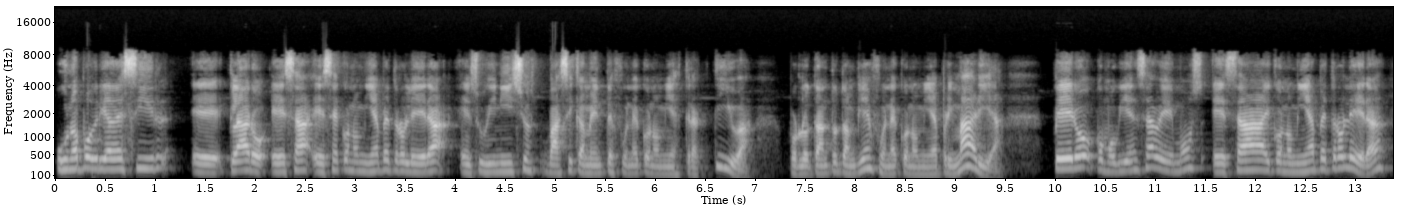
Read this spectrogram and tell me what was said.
Uno podría decir, eh, claro, esa, esa economía petrolera en sus inicios básicamente fue una economía extractiva, por lo tanto también fue una economía primaria. Pero como bien sabemos, esa economía petrolera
